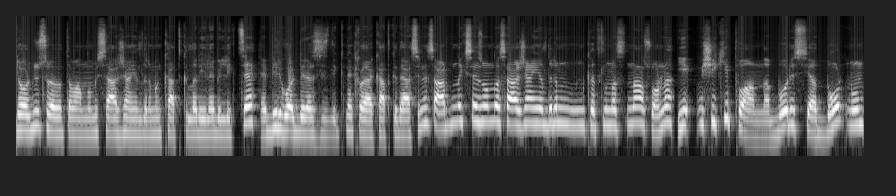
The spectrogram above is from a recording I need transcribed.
4. sırada tamamlamış Sercan Yıldırım'ın katkılarıyla birlikte. E, Bir gol bir asistlik ne kadar katkı dersiniz. Ardındaki sezonda Sercan Yıldırım'ın katılmasından sonra 72 puanla Borussia Dortmund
